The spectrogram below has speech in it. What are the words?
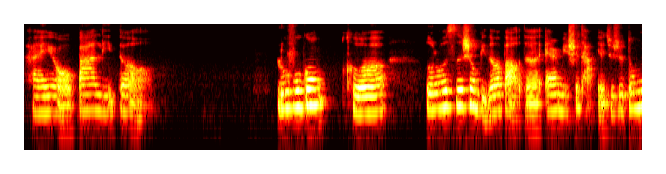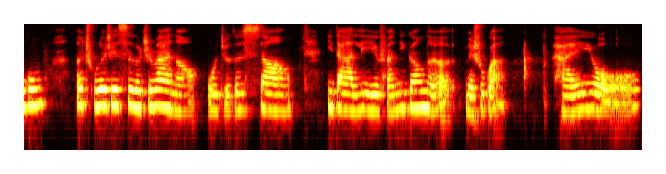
还有巴黎的卢浮宫和。俄罗斯圣彼得堡的埃尔米什塔，也就是东宫。那除了这四个之外呢？我觉得像意大利梵蒂冈的美术馆，还有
